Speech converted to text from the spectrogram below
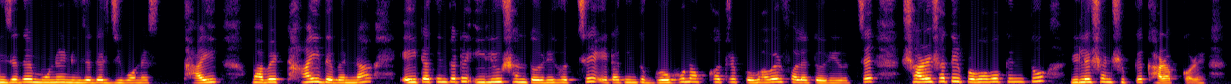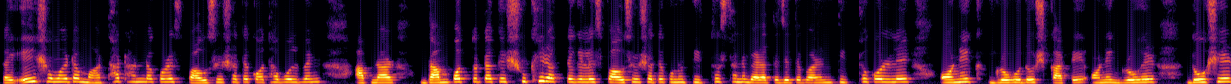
নিজেদের মনে, নিজেদের জীবনে স্থায়ীভাবে ঠাঁই দেবেন না। এইটা কিন্তু একটা ইলিউশন তৈরি হচ্ছে। এটা কিন্তু গ্রহ নক্ষত্রের প্রভাবের ফলে তৈরি হচ্ছে। সাড়ে সাতির প্রভাবও কিন্তু রিলেশনশিপকে খারাপ করে। তাই এই সময়টা মাথা ঠান্ডা করে স্পাউসের সাথে কথা বলবেন। আপনার দাম্পত্যটাকে সুখী রাখতে গেলে স্পাউসের সাথে কোনো তীর্থস্থানে বেড়াতে যেতে পারেন। তীর্থ করলে অনেক গ্রহদোষ কাটে। অনেক গ্রহের দোষের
